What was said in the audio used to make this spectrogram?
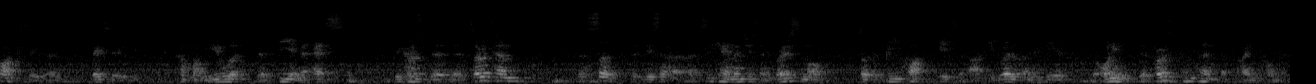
quarks is uh, basically come from U, the D and the S because the, the term, the third, this uh, CK matrix is very small, so the B quark is uh, irrelevant here. So only the first two terms are important.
